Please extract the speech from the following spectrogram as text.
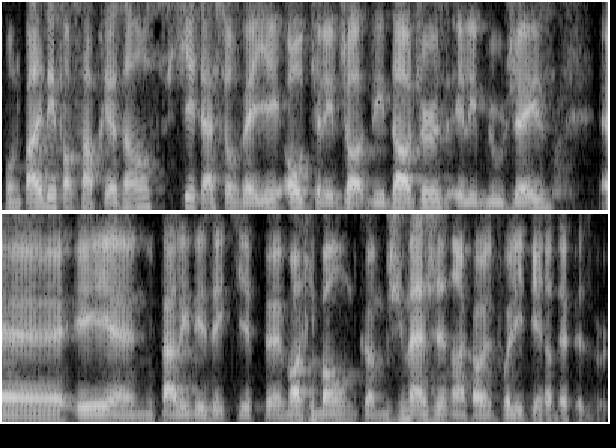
pour nous parler des forces en présence qui est à surveiller, autres que les, les Dodgers et les Blue Jays. Euh, et nous parler des équipes moribondes, comme j'imagine encore une fois les Pirates de Pittsburgh.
